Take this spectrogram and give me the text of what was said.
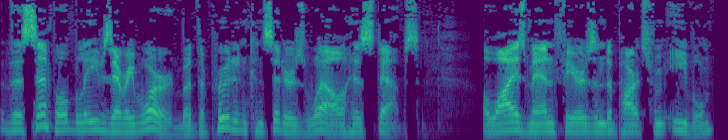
The simple believes every word, but the prudent considers well his steps. A wise man fears and departs from evil,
